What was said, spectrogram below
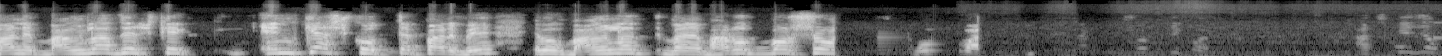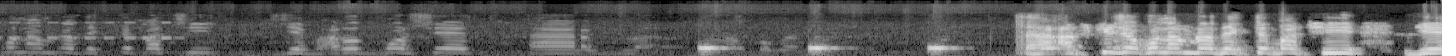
মানে বাংলাদেশকে এনক্যাশ করতে পারবে এবং বাংলা মানে ভারতবর্ষ আজকে যখন আমরা দেখতে পাচ্ছি যে ভারতবর্ষের আজকে যখন আমরা দেখতে পাচ্ছি যে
